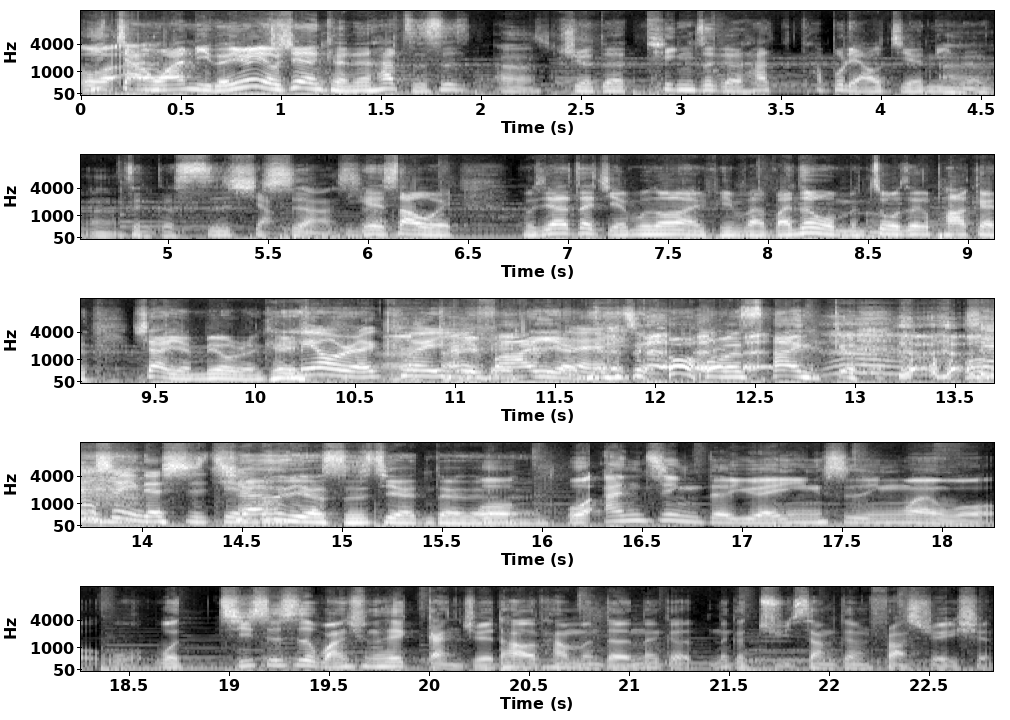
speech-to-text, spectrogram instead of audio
我 讲完你的，因为有些人可能他只是嗯觉得听这个他他不了解你嗯的嗯整个思想。是啊，你是啊可以稍微，我现在在节目中让你平反，反正我们做这个 podcast，、现在也没有人可以没有人可以可以发言，对，只有我们三个。现在是你的时间现在是你的时间，对对我对。我安静的原因是因为我我我其实是完全可以感觉到他们的那个那个沮丧跟 frustration，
